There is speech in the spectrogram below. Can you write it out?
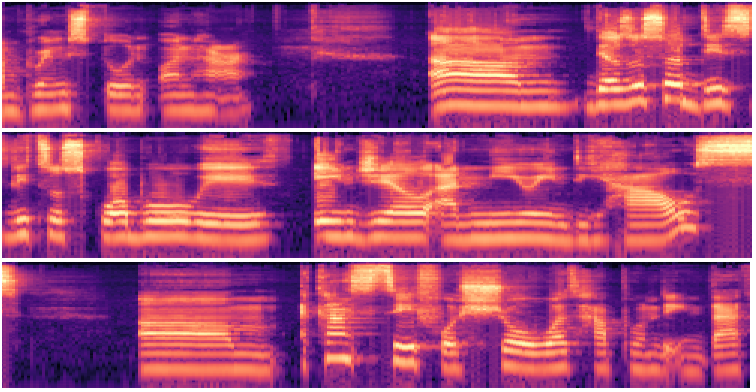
and brimstone on her. Um, there's also this little squabble with Angel and Neo in the house. Um, I can't say for sure what happened in that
